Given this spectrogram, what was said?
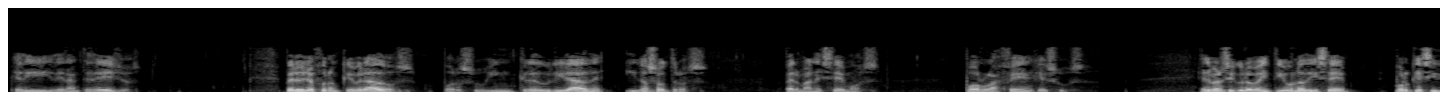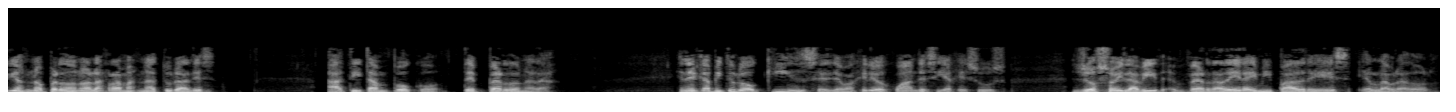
que di delante de ellos. Pero ellos fueron quebrados por su incredulidad y nosotros permanecemos por la fe en Jesús. El versículo 21 dice, porque si Dios no perdonó a las ramas naturales, a ti tampoco te perdonará. En el capítulo 15 del Evangelio de Juan decía Jesús, yo soy la vid verdadera y mi Padre es el labrador.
